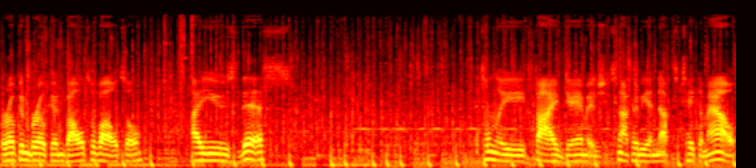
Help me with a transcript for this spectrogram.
Broken, broken. Volatile, volatile. I use this. It's only 5 damage. It's not going to be enough to take him out.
